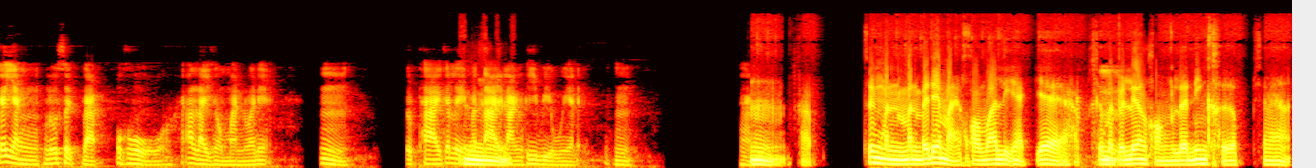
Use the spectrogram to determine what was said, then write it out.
ก็ยังรู้สึกแบบ โอ้โห อะไรของมันวะเนี่ย อืม สุดท้ายก็เลยมาตายหลังที่วิวเนี่ยแหละอืมครับอืมครับ ซึ่งมันมันไม่ได้หมายความว่า React แย่ครับ คือมันอืมเป็นเรื่องของ learning curve ใช่ไหมฮะ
